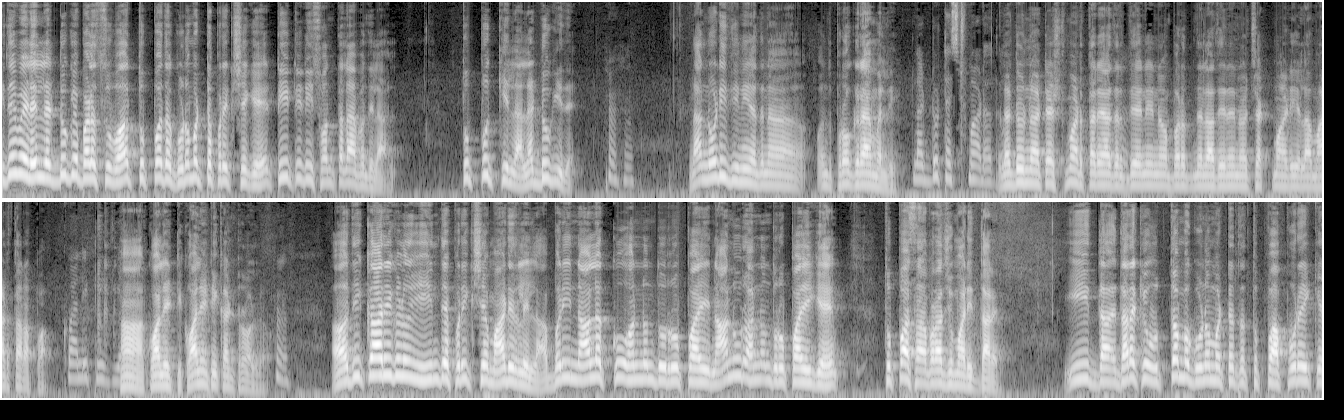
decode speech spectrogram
ಇದೇ ವೇಳೆ ಲಡ್ಡುಗೆ ಬಳಸುವ ತುಪ್ಪದ ಗುಣಮಟ್ಟ ಪರೀಕ್ಷೆಗೆ ಟಿ ಟಿ ಡಿ ಸ್ವಂತ ಲ್ಯಾಬ್ ಬಂದಿಲ್ಲ. ತುಪ್ಪಕ್ಕಿಲ್ಲ ಲಡ್ಡುಗಿದೆ. ನಾನು ನೋಡಿದ್ದೀನಿ ಅದನ್ನ ಒಂದು ಪ್ರೋಗ್ರಾಮಲ್ಲಿ. ಲಡ್ಡು ಟೆಸ್ಟ್ ಮಾಡೋದು. ಲಡ್ಡುನ ಟೆಸ್ಟ್ ಮಾಡ್ತಾರೆ ಅದ್ರದ್ದು ಏನೇನೋ ಬರೋದ್ನೆಲ್ಲ ಅದೇನೇನೋ ಚೆಕ್ ಮಾಡಿ ಎಲ್ಲ ಮಾಡ್ತಾರಪ್ಪ. ಹಾಂ ಕ್ವಾಲಿಟಿ ಕ್ವಾಲಿಟಿ ಕಂಟ್ರೋಲ್ ಅಧಿಕಾರಿಗಳು ಈ ಹಿಂದೆ ಪರೀಕ್ಷೆ ಮಾಡಿರಲಿಲ್ಲ. ಬರೀ ನಾಲ್ಕು ಹನ್ನೊಂದು ರೂಪಾಯಿ ನಾನ್ನೂರ ಹನ್ನೊಂದು ರೂಪಾಯಿಗೆ ತುಪ್ಪ ಸರಬರಾಜು ಮಾಡಿದ್ದಾರೆ. ಈ ದರಕ್ಕೆ ಉತ್ತಮ ಗುಣಮಟ್ಟದ ತುಪ್ಪ ಪೂರೈಕೆ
